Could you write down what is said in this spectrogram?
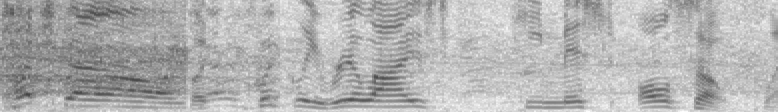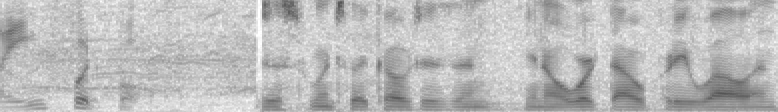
Touchdown! But quickly realized he missed also playing football. Just went to the coaches and you know worked out pretty well, and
